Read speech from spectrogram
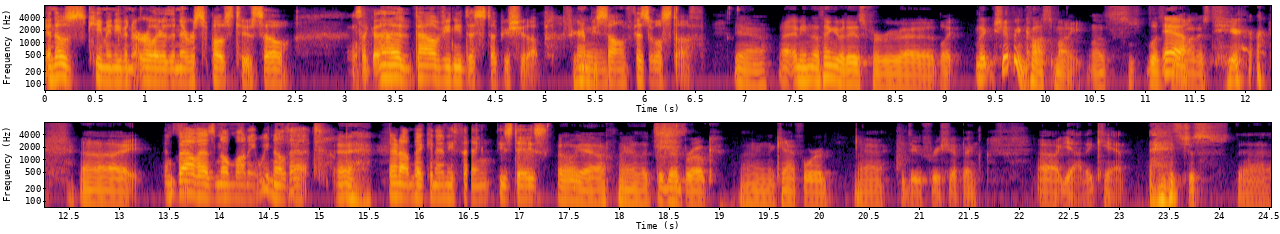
and those came in even earlier than they were supposed to. So it's like, uh, Valve, you need to step your shit up if you're gonna be selling physical stuff. yeah. I mean, the thing of it is, for uh, like, like shipping costs money. Let's let's Yeah. be honest here. Uh, And Valve has no money. We know that. eh, They're not making anything these days. Oh yeah, yeah they're, they're broke. I mean, they can't afford uh, to do free shipping. Uh, yeah, they can't. It's just uh,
